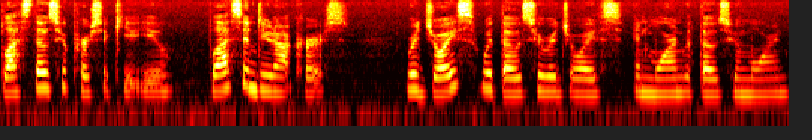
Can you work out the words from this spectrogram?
Bless those who persecute you. Bless and do not curse. Rejoice with those who rejoice and mourn with those who mourn.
